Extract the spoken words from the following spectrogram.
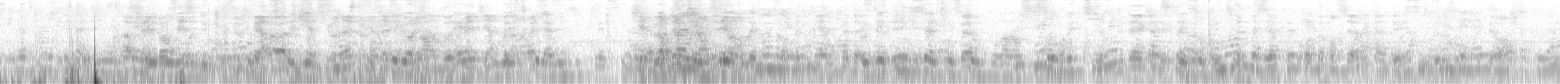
Ah, j'avais pensé de faire euh, l'échantillonnage de mes élèves dans d'autres matières que dans le reste. J'ai peur d'influencer. en fait. Poser une seule question pour un. Ils sont petits, ils sont petits. pour recommencer avec un dé, c'est deux groupes différents.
